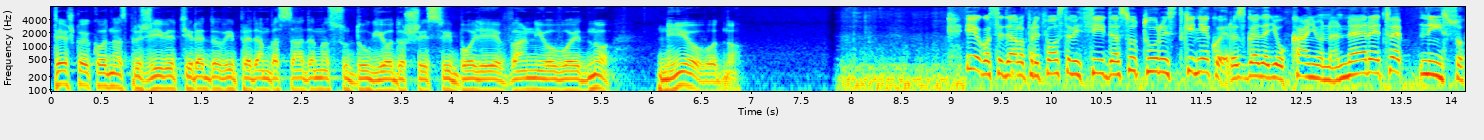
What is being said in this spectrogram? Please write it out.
Teško je kod nas preživjeti. Redovi pred ambasadama su dugi odoše, svi bolje je vani. Ovo je dno. Nije ovo dno. Iako se dalo pretpostaviti da su turistkinje koje razgledaju kanjon Neretve, nisu.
